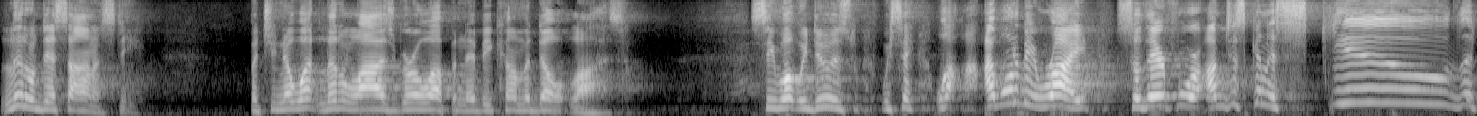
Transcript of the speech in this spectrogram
little dishonesty. But you know what? Little lies grow up and they become adult lies. See, what we do is we say, Well, I want to be right, so therefore I'm just going to skew the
